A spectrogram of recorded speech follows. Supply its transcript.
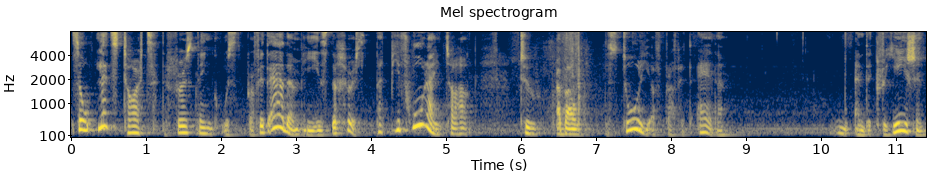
So let's start the first thing with Prophet Adam. He is the first. But before I talk to about the story of Prophet Adam and the creation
